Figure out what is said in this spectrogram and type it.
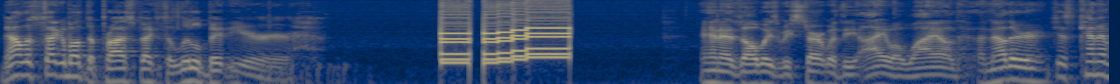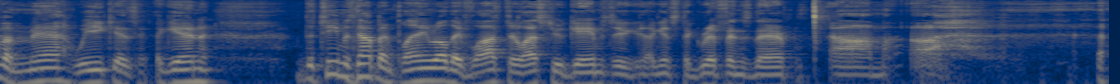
Now let's talk about the prospects a little bit here. And as always, we start with the Iowa Wild. Another just kind of a meh week as, again, the team has not been playing well. They've lost their last few games to, against the Griffins there. Um, uh,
